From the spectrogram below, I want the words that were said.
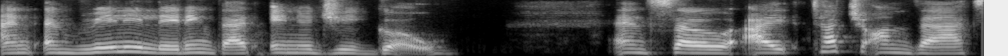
and and really letting that energy go. And so i touch on that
